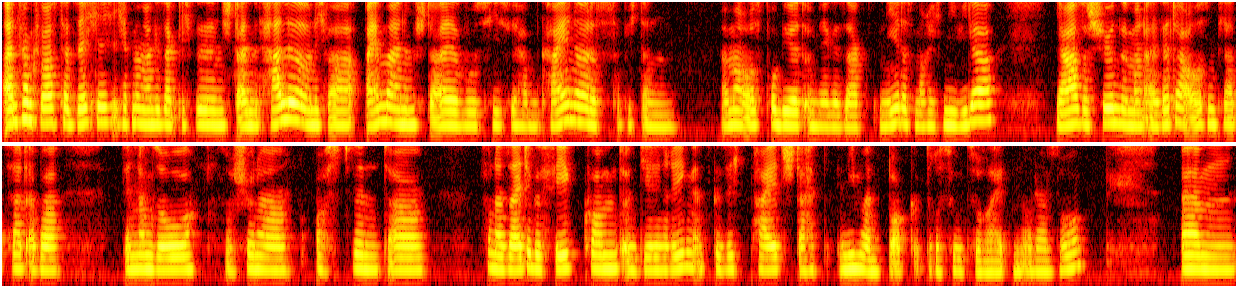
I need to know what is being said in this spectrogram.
Anfangs war es tatsächlich, ich habe mir mal gesagt, ich will einen Stall mit Halle und ich war einmal in einem Stall, wo es hieß, wir haben keine. Das habe ich dann einmal ausprobiert und mir gesagt, nee, das mache ich nie wieder. Ja, es ist schön, wenn man Allwetter-Außenplatz hat, aber wenn dann so, so schöner Ostwind da von der Seite gefegt kommt und dir den Regen ins Gesicht peitscht, da hat niemand Bock, Dressur zu reiten oder so. Ähm,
